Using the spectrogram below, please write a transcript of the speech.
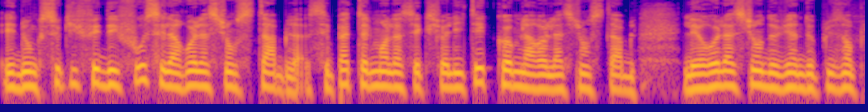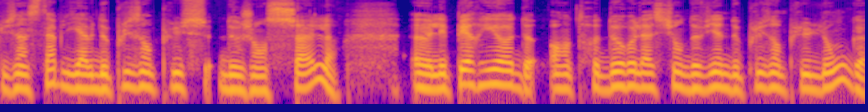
Et donc, ce qui fait défaut, c'est la relation stable. C'est pas tellement la sexualité comme la relation stable. Les relations deviennent de plus en plus instables. Il y a de plus en plus de gens seuls. Euh, les périodes entre deux relations deviennent de plus en plus longues.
